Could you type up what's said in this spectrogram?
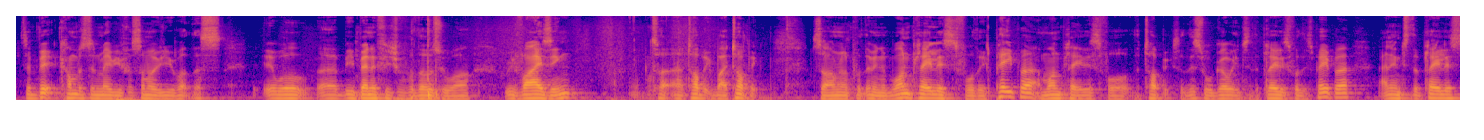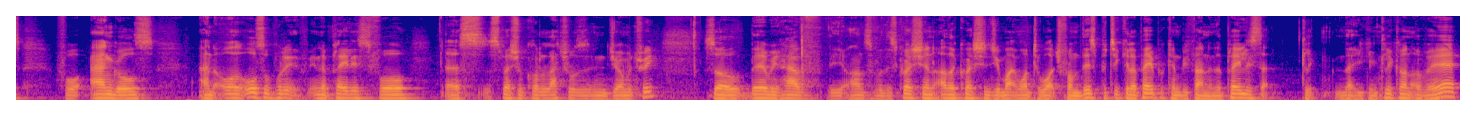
It's a bit cumbersome maybe for some of you, but this it will uh, be beneficial for those who are revising uh, topic by topic. So I'm going to put them in one playlist for this paper and one playlist for the topic. So this will go into the playlist for this paper and into the playlist for angles and I'll also put it in the playlist for uh, special quadrilaterals in geometry. So there we have the answer for this question. Other questions you might want to watch from this particular paper can be found in the playlist that, click, that you can click on over here.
